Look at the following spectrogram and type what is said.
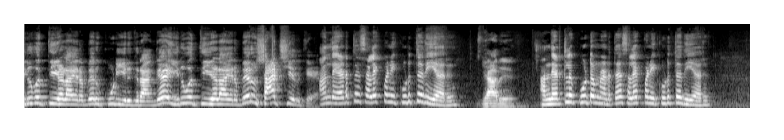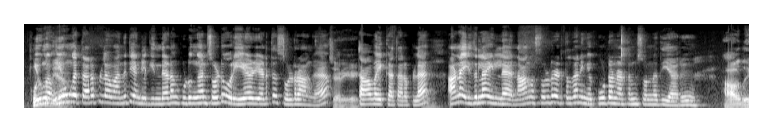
இருபத்தி ஏழாயிரம் பேர் கூடி இருக்கிறாங்க இருபத்தி ஏழாயிரம் பேர் சாட்சி எதுக்கு? அந்த இடத்த செலக்ட் பண்ணி கொடுத்தது யாரு? யாரு? அந்த இடத்துல கூட்டம் நடத்த செலக்ட் பண்ணி கொடுத்தது யாரு? இவங்க? இவங்க தரப்புல வந்துட்டு எங்களுக்கு இந்த இடம் கொடுங்கன்னு சொல்லிட்டு ஒரு ஏழு இடத்த சொல்றாங்க. தாவைக்கா தரப்புல. ஆனா இதெல்லாம் இல்ல. நாங்க சொல்ற இடத்துல தான் நீங்க கூட்டம் நடத்தணும்னு சொன்னது யாரு? அதாவது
